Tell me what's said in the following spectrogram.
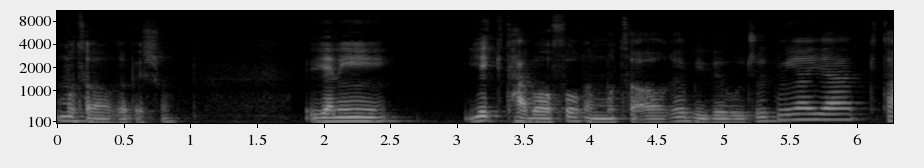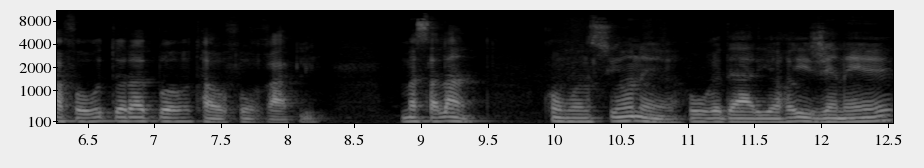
متعاقبشون. یعنی یک توافق متعاقبی به وجود می آید که تفاوت دارد با توافق قبلی. مثلا کنوانسیون حقوق دریاهای ژنو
